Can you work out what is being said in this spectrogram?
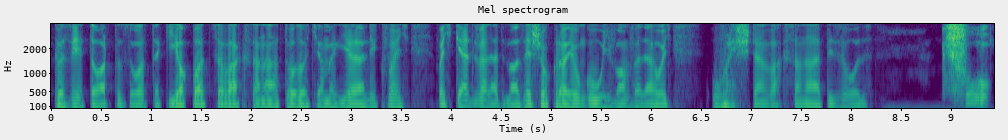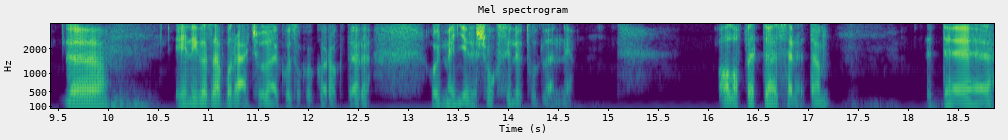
közé tartozol, te kiakadsz a Vaxanától, hogyha megjelenik, vagy, vagy kedveled? Mert azért sok rajongó úgy van vele, hogy úristen, Vaxana epizód. Fú, de én igazából rácsodálkozok a karakterre, hogy mennyire sokszínű tud lenni. Alapvetően szeretem, de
